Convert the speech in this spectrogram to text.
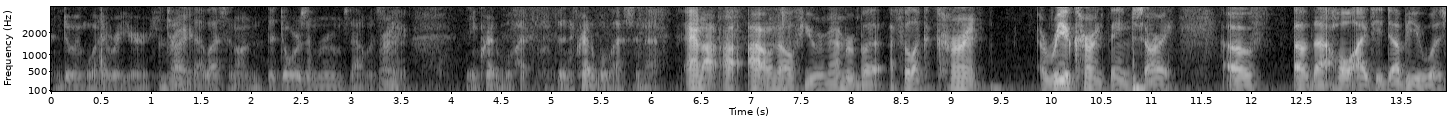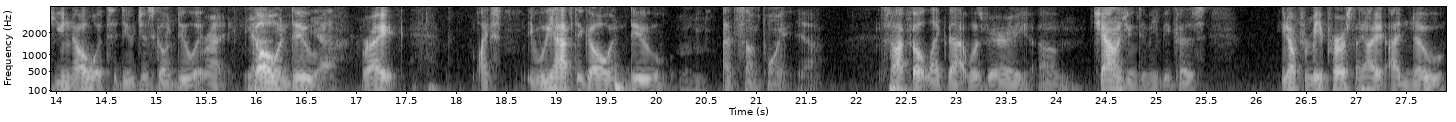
and doing whatever you're. He taught Right. that lesson on the doors and rooms. That was uh, Right. the incredible the incredible lesson that And I, I I don't know if you remember, but I feel like a current, a reoccurring theme. Sorry, of of that whole ITW was you know what to do, just go do it. right Go and do. yeah Right. Like we have to go and do hmm at some point. yeah So I felt like that was very um, challenging to me because, you know, for me personally, I I knew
